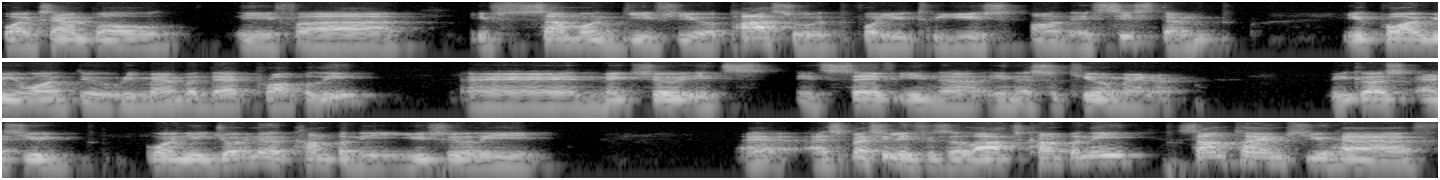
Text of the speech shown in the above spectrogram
For example, if uh, if someone gives you a password for you to use on a system, you probably want to remember that properly and make sure it's it's safe in a in a secure manner. Because as you when you join a company usually uh, especially if it's a large company sometimes you have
